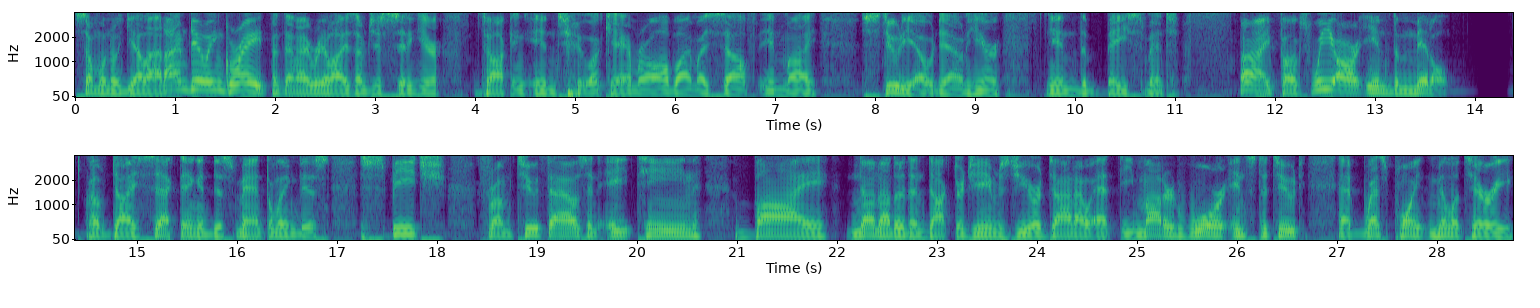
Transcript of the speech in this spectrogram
someone will yell out, I'm doing great. But then I realize I'm just sitting here talking into a camera all by myself in my studio down here in the basement. All right, folks, we are in the middle of dissecting and dismantling this speech from 2018 by none other than Dr. James Giordano at the Modern War Institute at West Point Military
